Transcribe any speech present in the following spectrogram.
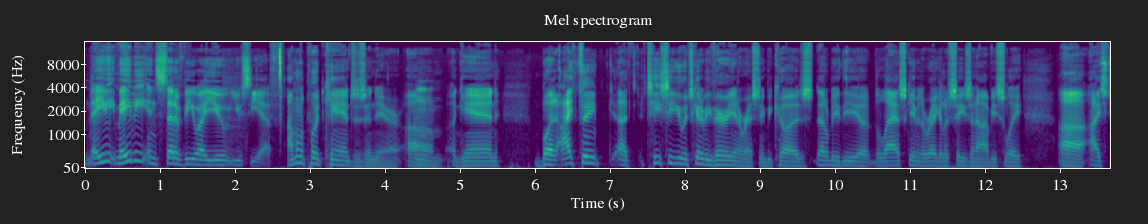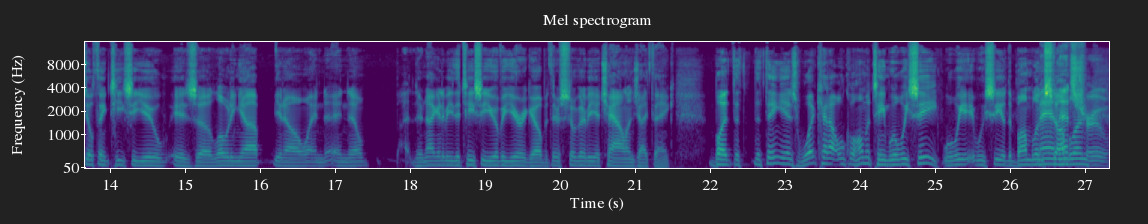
Maybe maybe instead of BYU, UCF. I'm going to put Kansas in there Hmm. um, again, but I think uh, TCU it's going to be very interesting because that'll be the uh, the last game of the regular season. Obviously, uh, I still think TCU is uh, loading up, you know, and and they'll they're not going to be the TCU of a year ago, but they're still going to be a challenge, I think. But the the thing is, what kind of Oklahoma team will we see? Will we we see the bumbling, Man, stumbling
